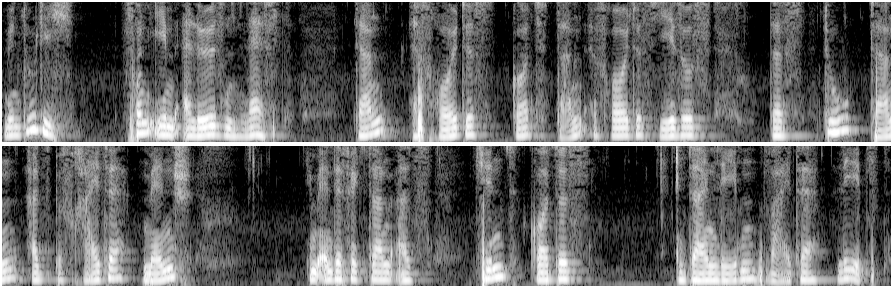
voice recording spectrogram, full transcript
Wenn du dich von ihm erlösen lässt, dann erfreut es Gott, dann erfreut es Jesus, dass du dann als befreiter Mensch im Endeffekt dann als Kind Gottes dein Leben weiter lebst.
